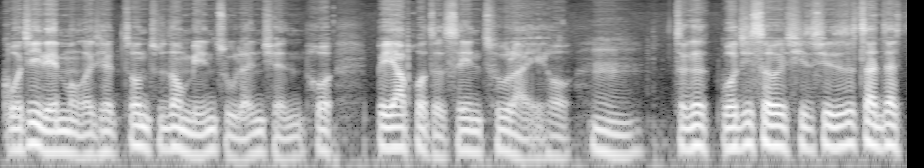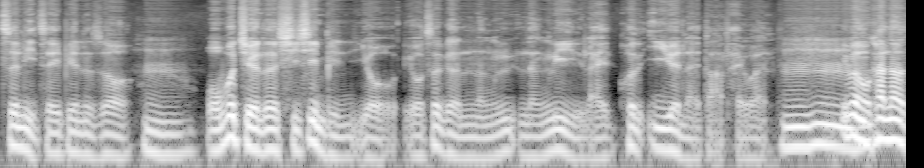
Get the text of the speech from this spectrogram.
国际联盟，而且重尊重民主人权或被压迫者声音出来以后，嗯，整个国际社会其实其实是站在真理这一边的时候，嗯，我不觉得习近平有有这个能能力来或者意愿来打台湾。嗯嗯。因为我看到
